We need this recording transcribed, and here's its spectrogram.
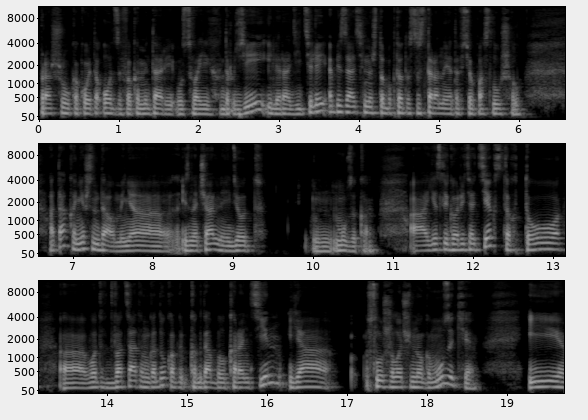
прошу какой-то отзыв и комментарий у своих друзей или родителей обязательно, чтобы кто-то со стороны это все послушал. А так, конечно, да, у меня изначально идет музыка. А если говорить о текстах, то э, вот в 2020 году, как, когда был карантин, я слушал очень много музыки и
